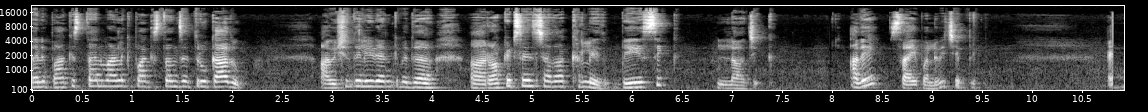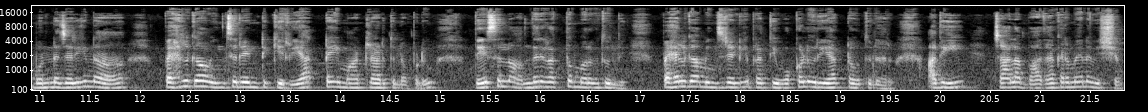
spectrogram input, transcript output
కానీ పాకిస్తాన్ వాళ్ళకి పాకిస్తాన్ శత్రువు కాదు. ఆ విషయం తెలియడానికి పెద్ద రాకెట్ సైన్స్ చదవక్కర్లేదు. బేసిక్ లాజిక్ అదే సాయి పల్లవి చెప్పింది. మొన్న జరిగిన పెహల్గాం ఇన్సిడెంట్కి రియాక్ట్ అయ్యి మాట్లాడుతున్నప్పుడు దేశంలో అందరి రక్తం మరుగుతుంది. పెహల్గాం ఇన్సిడెంట్కి ప్రతి ఒక్కళ్ళు రియాక్ట్ అవుతున్నారు. అది చాలా బాధాకరమైన విషయం.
